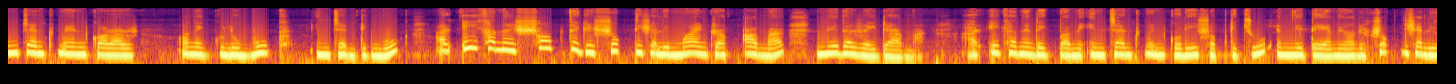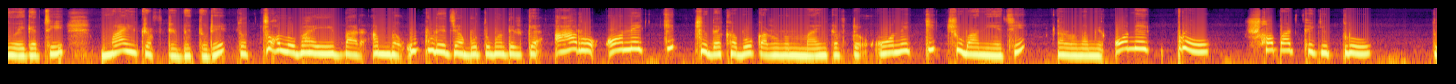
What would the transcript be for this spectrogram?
ইনচ্যান্টমেন্ট করার অনেকগুলো বুক ইনচেন্টিং বুক আর এইখানে সব থেকে শক্তিশালী মাইনক্রাফট আর্মার নেদার রাইড আর্মার আর এখানে দেখবা আমি এনচ্যান্টমেন্ট করি সব কিছু এমনিতেই আমি অনেক শক্তিশালী হয়ে গেছি মাইনক্রাফ্টের ভেতরে। তো চলো ভাই, এবার আমরা উপরে যাব। তোমাদেরকে আরও অনেক কিচ্ছু দেখাবো, কারণ আমি মাইনক্রাফটে অনেক কিচ্ছু বানিয়েছি। কারণ আমি অনেক প্রো সবার থেকে প্রো তো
